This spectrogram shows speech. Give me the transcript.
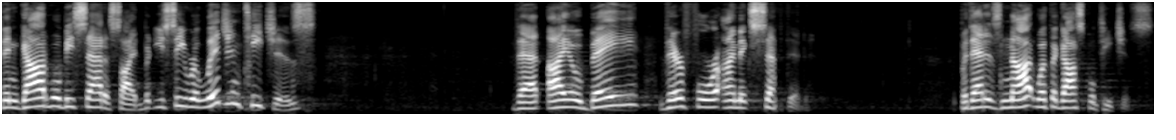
then God will be satisfied. But you see, religion teaches that I obey, therefore I'm accepted. But that is not what the gospel teaches.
